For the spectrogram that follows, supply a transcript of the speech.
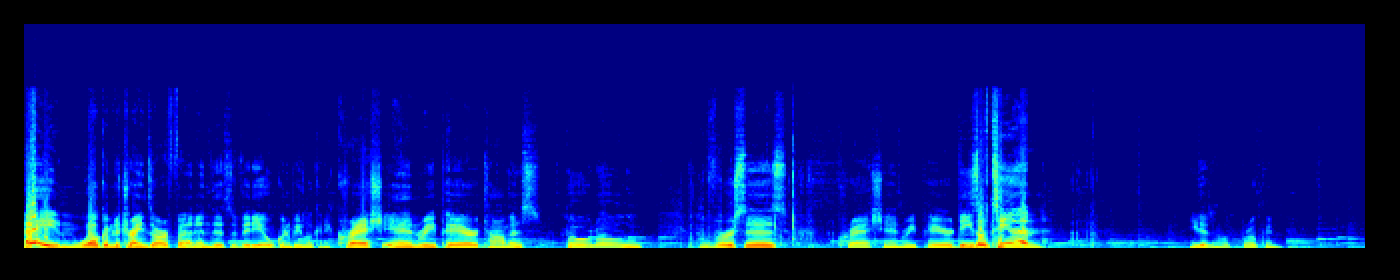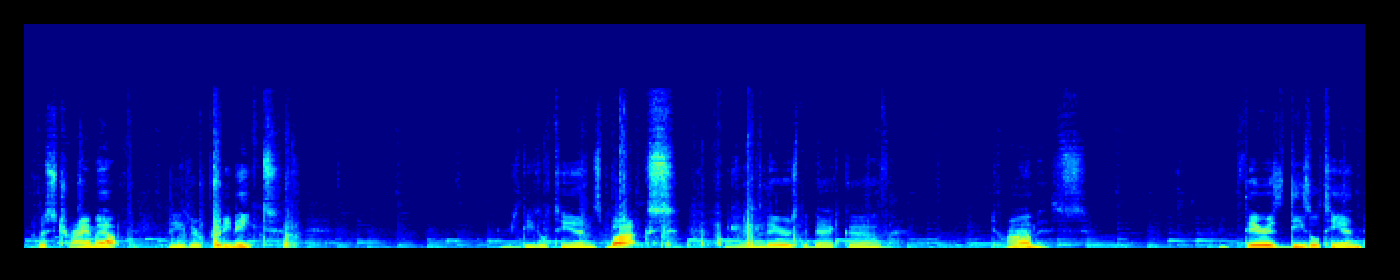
Hey, and welcome to Trains Are Fun. In this video, we're going to be looking at Crash and Repair Thomas. Oh no! Versus Crash and Repair Diesel 10. He doesn't look broken. Let's try him out. These are pretty neat. There's Diesel 10's box. And there's the back of Thomas. There is Diesel 10.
